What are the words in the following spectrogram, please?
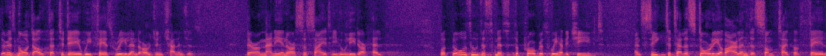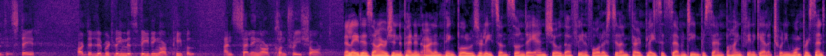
There is no doubt that today we face real and urgent challenges. There are many in our society who need our help. But those who dismiss the progress we have achieved and seek to tell a story of Ireland as some type of failed state are deliberately misleading our people and selling our country short. The latest Irish Independent Ireland Think poll was released on Sunday and showed that Fianna Fáil are still in third place at 17%, behind Fine Gael at 21%,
